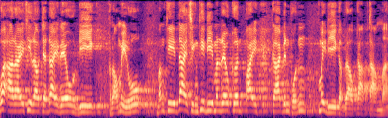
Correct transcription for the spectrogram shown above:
ว่าอะไรที่เราจะได้เร็วดีเราไม่รู้ บางทีได้สิ่งที่ดีมันเร็วเกินไป กลายเป็นผลไม่ดีกับเรากลับตามมา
